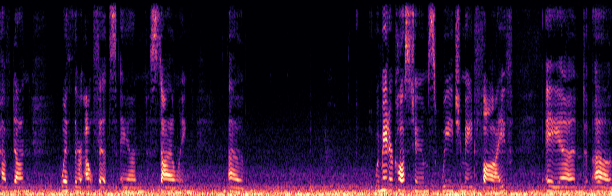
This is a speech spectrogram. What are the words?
have done with their outfits and styling. Uh, we made our costumes. We each made five. And uh,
